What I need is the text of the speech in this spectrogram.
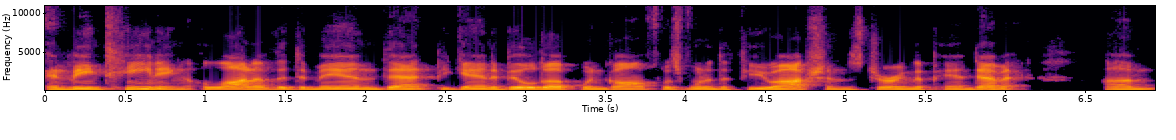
and maintaining a lot of the demand that began to build up when golf was one of the few options during the pandemic. Um,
